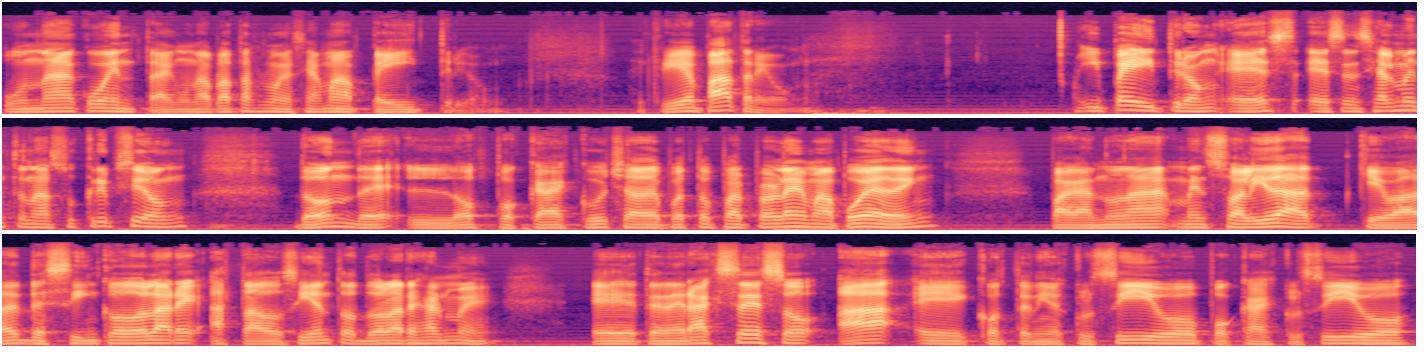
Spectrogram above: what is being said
una cuenta en una plataforma que se llama Patreon. Se escribe Patreon. Y Patreon es esencialmente una suscripción donde los podcast escucha de Puestos para el Problema pueden, pagando una mensualidad que va desde 5 dólares hasta 200 dólares al mes, eh, tener acceso a eh, contenido exclusivo, podcast exclusivo.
